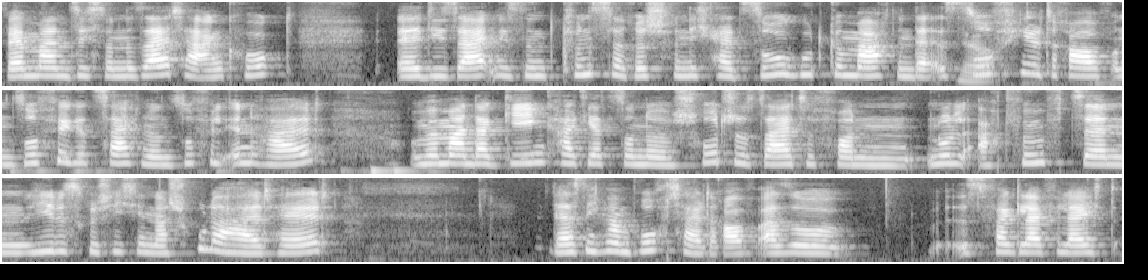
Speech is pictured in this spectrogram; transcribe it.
wenn man sich so eine Seite anguckt, äh, die Seiten, die sind künstlerisch, finde ich halt so gut gemacht und da ist ja. so viel drauf und so viel gezeichnet und so viel Inhalt und wenn man dagegen halt jetzt so eine Shoujo-Seite von 0815 Liebesgeschichte in der Schule halt hält, da ist nicht mal ein Bruchteil drauf. Also ist Vergleich vielleicht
